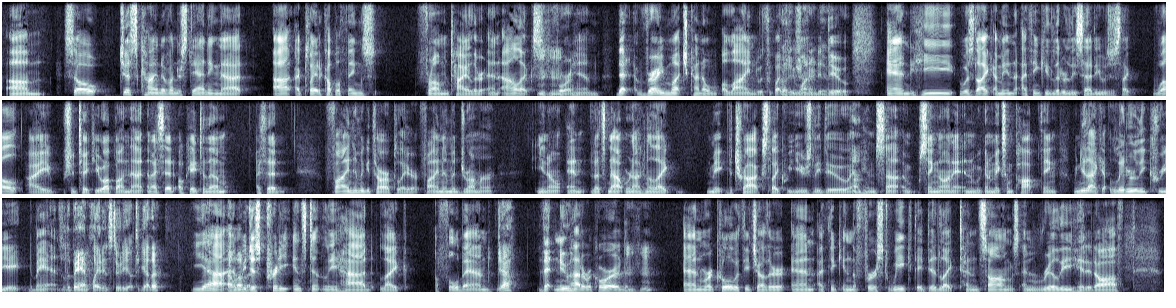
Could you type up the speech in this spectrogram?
Um, so just kind of understanding that uh, I played a couple of things from Tyler and Alex Mm-hmm. for him that very much kind of aligned with what, What he wanted to to do. And he was like, I mean, I think he literally said, he was just like, well, I should take you up on that. And I said, okay, to them, I said, find him a guitar player, find him a drummer, you know, and let's not, we're not going to like make the tracks like we usually do and him sa- and sing on it and we're going to make some pop thing. We need to like literally create the band. so the band played in studio together? yeah. And love we it. just pretty instantly had like a full band Yeah. that knew how to record Mm-hmm. and were cool with each other. And I think in the first week they did like 10 songs and really hit it off.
